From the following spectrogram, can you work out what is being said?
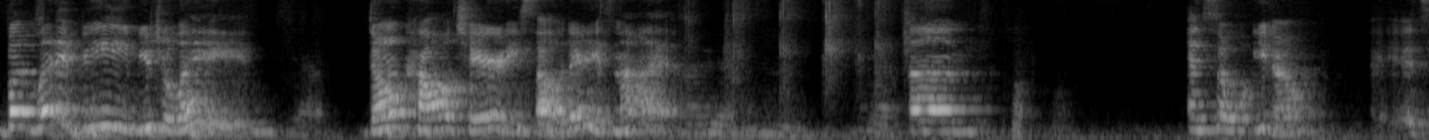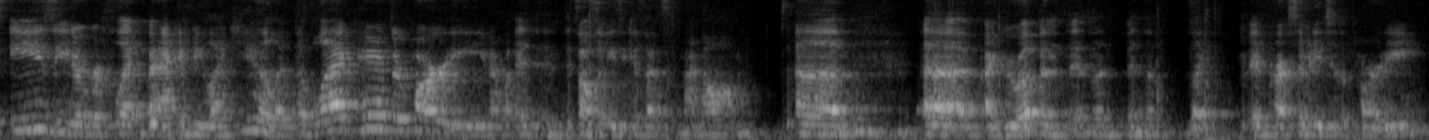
but let it be mutual aid. Don't call charity solidarity. It's not. Um, and so you know, it's easy to reflect back and be like, yeah, like the Black Panther Party. You know, it's also easy because that's my mom. Um, uh, I grew up in, in the in the like in proximity to the party.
